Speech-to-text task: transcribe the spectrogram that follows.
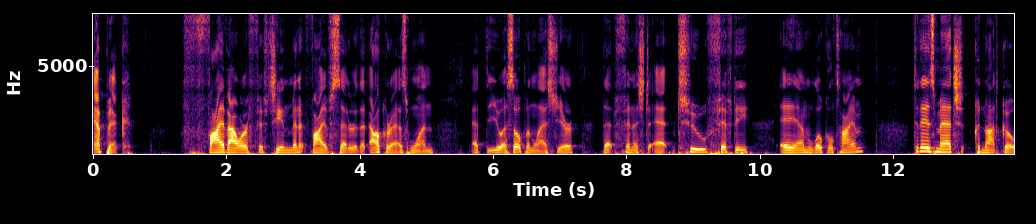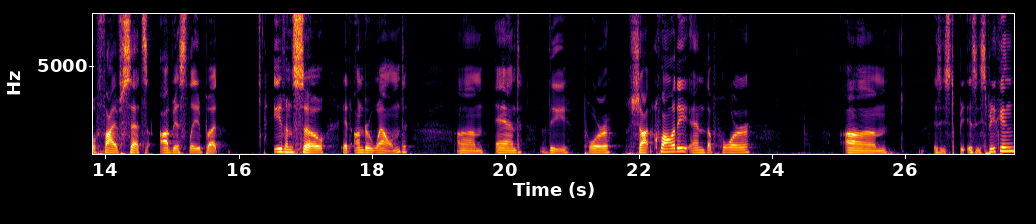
epic five hour, 15 minute five setter that Alcaraz won at the U.S. Open last year that finished at 2:50 a.m. local time. Today's match could not go five sets, obviously, but even so, it underwhelmed. Um, and the poor shot quality and the poor um, Is he sp- is he speaking?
